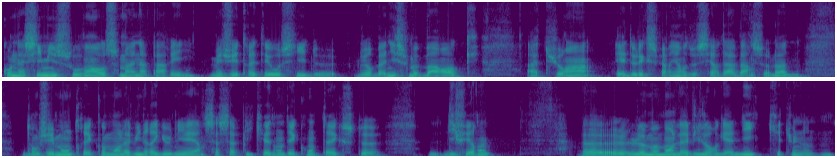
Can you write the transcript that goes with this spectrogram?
qu'on assimile souvent à Haussmann à Paris, mais j'ai traité aussi de l'urbanisme baroque à Turin et de l'expérience de Cerda à Barcelone. Donc j'ai montré comment la ville régulière, ça s'appliquait dans des contextes différents. Euh, le moment de la ville organique, qui est une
